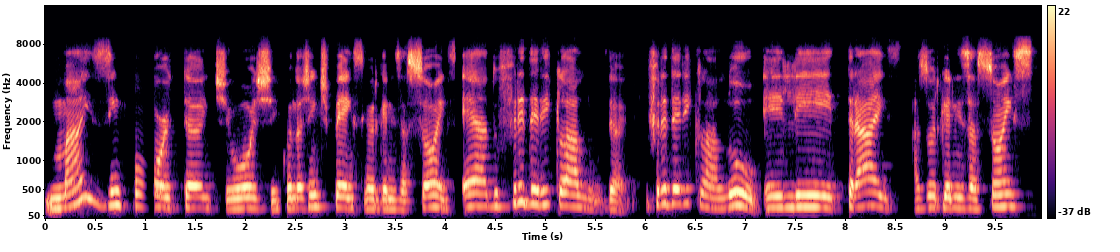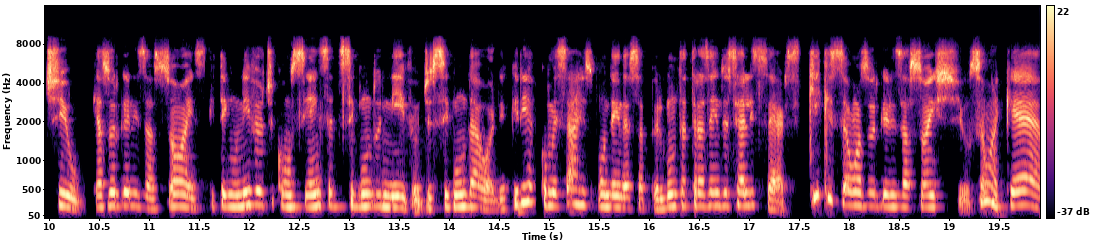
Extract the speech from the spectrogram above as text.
mais importante hoje, quando a gente pensa em organizações, é a do Frederic Laloux, Dani. O Frederic Laloux, ele traz as organizações TIL, que é as organizações que têm um nível de consciência de segundo nível, de segunda ordem. Eu queria começar respondendo essa pergunta trazendo esse alicerce. O que, que são as organizações TIL? São aquelas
